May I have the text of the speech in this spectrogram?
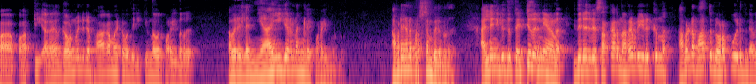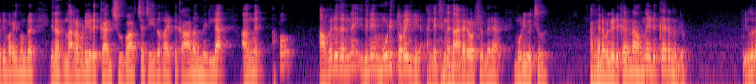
പാർട്ടി അതായത് ഗവൺമെന്റിന്റെ ഭാഗമായിട്ട് വന്നിരിക്കുന്നവർ പറയുന്നത് അവരെല്ലാം ന്യായീകരണങ്ങളെ പറയുന്നുള്ളൂ. അവിടെയാണ് പ്രശ്നം വരുന്നത്. അല്ലെങ്കിൽ ഇത് തെറ്റ് തന്നെയാണ്. ഇതിനെതിരെ സർക്കാർ നടപടിയെടുക്കുന്ന അവരുടെ ഭാഗത്തുനിന്ന് ഉറപ്പ് വരുന്നില്ല. അവർ പറയുന്നുണ്ട് ഇതിനകത്ത് നടപടിയെടുക്കാൻ ശുപാർശ ചെയ്തതായിട്ട് കാണുന്നില്ല. അങ്ങനെ അപ്പോൾ അവർ തന്നെ ഇതിനെ മൂടി തുടങ്ങി അല്ലെങ്കിൽ തന്നെ നാലര വർഷം ഇതിനെ മൂടി വെച്ചത്? അങ്ങനെ വല്ല എടുക്കാറുണ്ട് അന്ന് എടുക്കാറുണ്ടല്ലോ ഇത്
